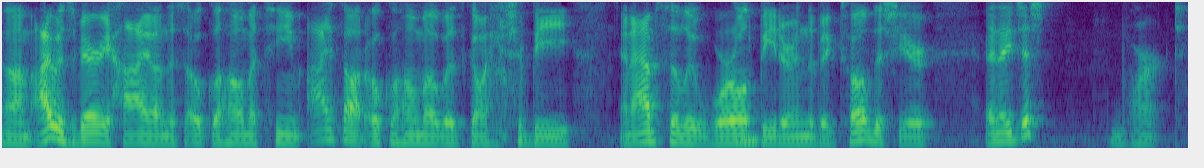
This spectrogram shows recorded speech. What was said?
Um, I was very high on this Oklahoma team. I thought Oklahoma was going to be an absolute world beater in the Big 12 this year, and they just weren't,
